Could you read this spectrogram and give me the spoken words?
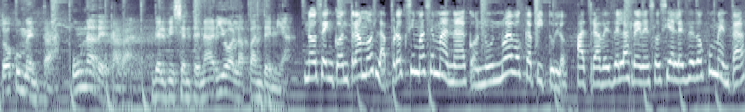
Documenta una década del bicentenario a la pandemia. Nos encontramos la próxima semana con un nuevo capítulo a través de las redes sociales de Documenta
